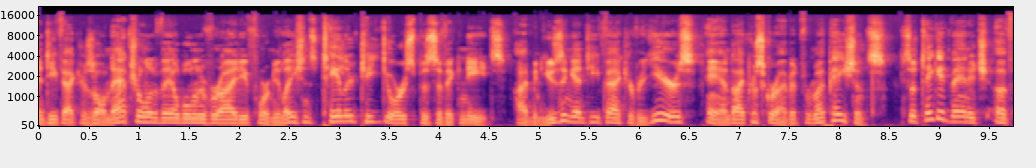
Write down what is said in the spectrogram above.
NT Factor is all natural and available in a variety of formulations tailored to your specific needs. I've been using NT Factor for years and I prescribe it for my patients. So take advantage of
